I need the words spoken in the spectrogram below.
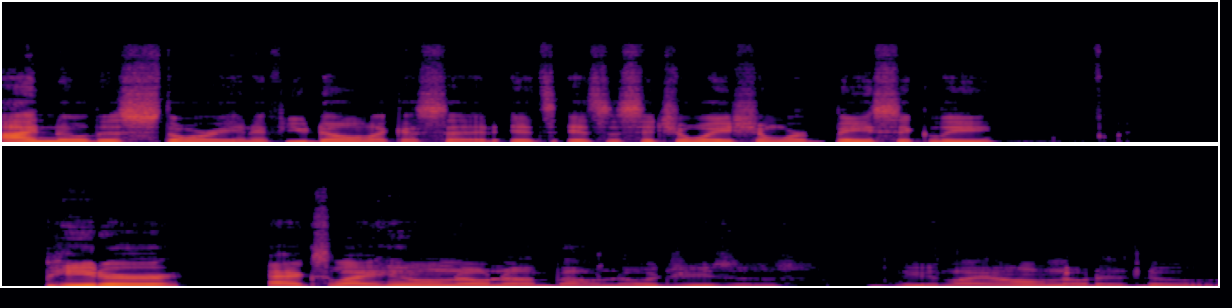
I know this story, and if you don't, like I said, it's it's a situation where basically Peter acts like he don't know nothing about no Jesus. He's like, I don't know this dude.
